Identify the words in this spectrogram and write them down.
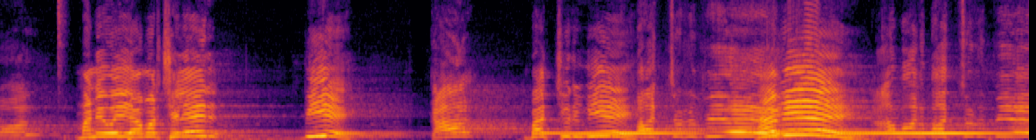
বল। মানে ওই আমার ছেলের বিয়ে। কার? বাচ্চুর বিয়ে। বাচ্চুর বিয়ে। হ্যাঁ বিয়ে। আমার বাচ্চুর বিয়ে।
